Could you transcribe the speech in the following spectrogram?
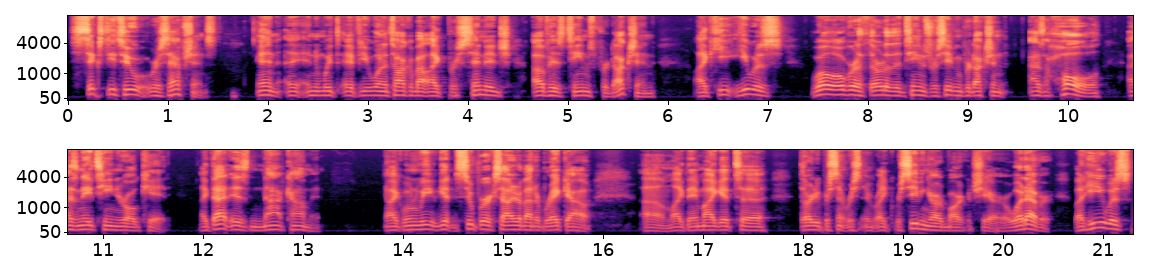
62 receptions. And and with, if you want to talk about like percentage of his team's production, like he he was well over a third of the team's receiving production as a whole as an 18 year old kid. Like that is not common. Like when we get super excited about a breakout, um, like they might get to 30% re- like receiving yard market share or whatever. But he was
